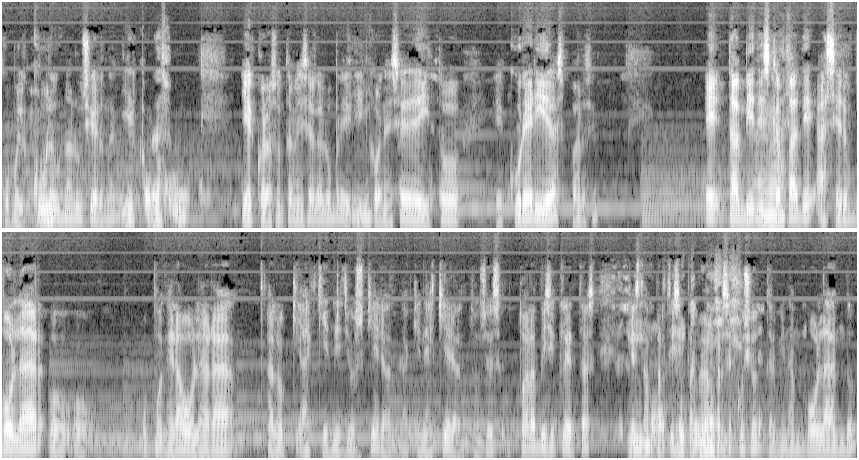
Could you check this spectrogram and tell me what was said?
como el culo de una luciérnaga, Y el corazón. Y el corazón también se le alumbra, y- y Sí. con ese dedito eh, cura heridas, parce. Eh, también es Además. capaz de hacer volar o, o- o poner a volar a, a, lo que, a quien ellos quieran, a quien él quiera. Entonces, todas las bicicletas que están Sí, participando en la persecución terminan volando.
